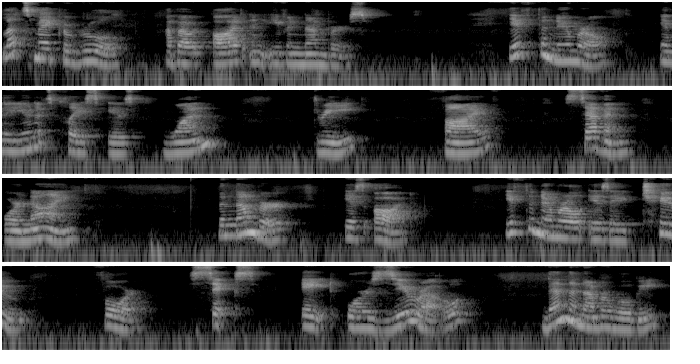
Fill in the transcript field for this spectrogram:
Let's make a rule about odd and even numbers. If the numeral in the units place is 1, 3, 5, 7, or 9, the number is odd. If the numeral is a 2, 4, 6, 8, or 0, then the number will be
